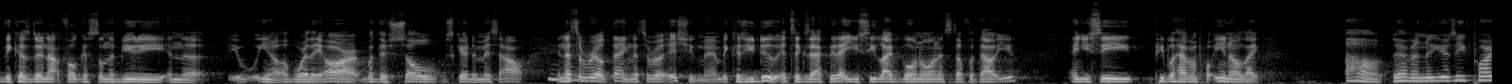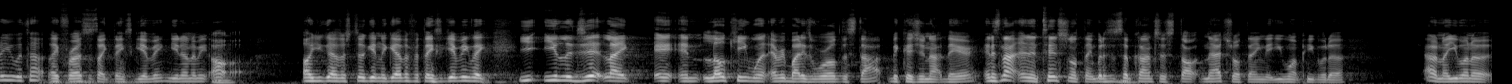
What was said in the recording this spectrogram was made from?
because they're not focused on the beauty and the you know of where they are, but they're so scared to miss out. And that's a mm-hmm. real thing. That's a real issue, man. Because you do. It's exactly that. You see life going on and stuff without you, and you see people having, you know, like oh, they're having a New Year's Eve party without like for us it's like Thanksgiving, you know what I mean? Oh mm-hmm. Oh you guys are still getting together for Thanksgiving? Like you, you legit like and, and low key want everybody's world to stop because you're not there. And it's not an intentional thing, but it's a subconscious thought natural thing that you want people to I don't know, you wanna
